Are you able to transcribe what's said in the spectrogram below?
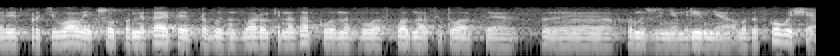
е, відпрацювали, якщо пам'ятаєте, приблизно два роки назад, коли в нас була складна ситуація з пониженням рівня водосховища,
